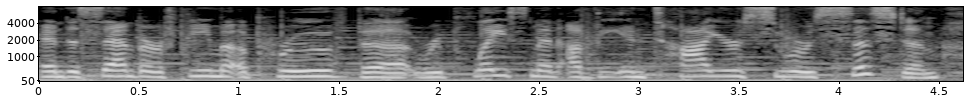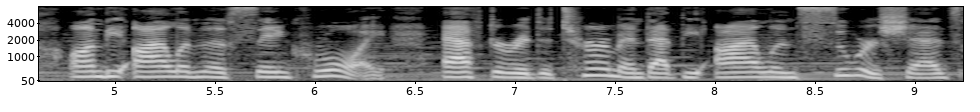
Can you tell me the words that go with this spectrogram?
In December, FEMA approved the replacement of the entire sewer system on the island of St. Croix after it determined that the island's sewer sheds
